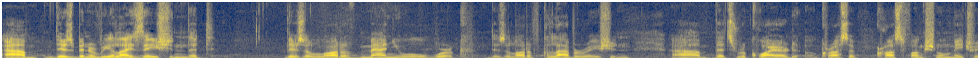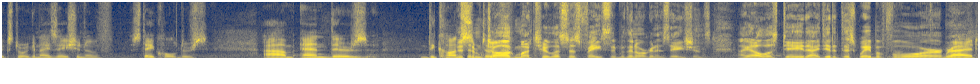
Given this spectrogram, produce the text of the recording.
um, there's been a realization that there's a lot of manual work. There's a lot of collaboration um, that's required across a cross-functional matrixed organization of stakeholders. Um, and there's the concept There's some dogma too, let's just face it, within organizations. I got all this data, I did it this way before. Right.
